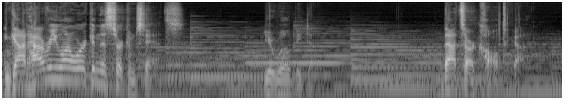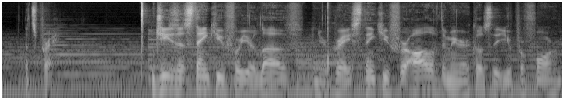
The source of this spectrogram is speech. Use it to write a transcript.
And God, however you want to work in this circumstance, your will be done. That's our call to God. Let's pray. Jesus, thank you for your love and your grace. Thank you for all of the miracles that you perform.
